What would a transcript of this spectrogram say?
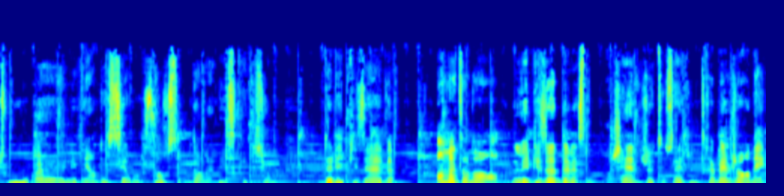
tous euh, les liens de ces ressources dans la description de l'épisode. En attendant l'épisode de la semaine prochaine, je te souhaite une très belle journée.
